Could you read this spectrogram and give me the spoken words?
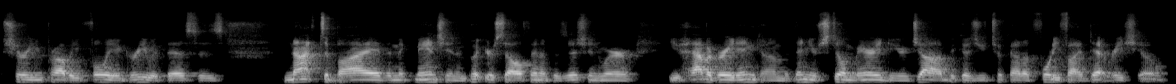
sure you probably fully agree with this, is not to buy the McMansion and put yourself in a position where you have a great income, but then you're still married to your job because you took out a 45 debt ratio.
